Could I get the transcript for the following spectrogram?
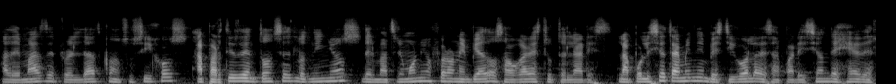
además de crueldad con sus hijos. A partir de entonces los niños del matrimonio fueron enviados a hogares tutelares. La policía también investigó la desaparición de Heather.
